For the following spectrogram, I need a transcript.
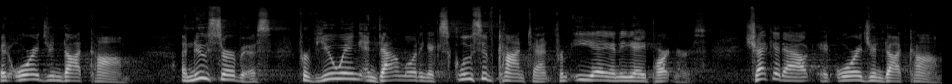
at Origin.com, a new service for viewing and downloading exclusive content from EA and EA partners. Check it out at Origin.com.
